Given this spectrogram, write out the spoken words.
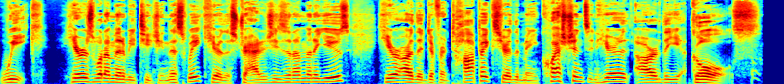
week. Here's what I'm going to be teaching this week. Here are the strategies that I'm going to use. Here are the different topics. Here are the main questions, and here are the goals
